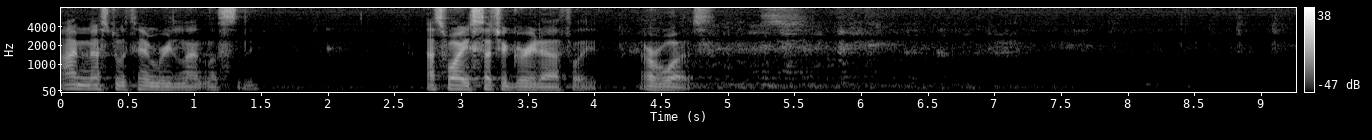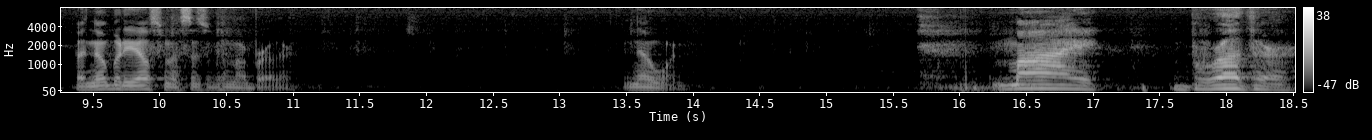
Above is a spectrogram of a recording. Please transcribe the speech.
I messed with him relentlessly. That's why he's such a great athlete, or was. But nobody else messes with my brother. No one. My brother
